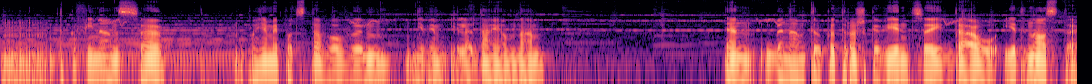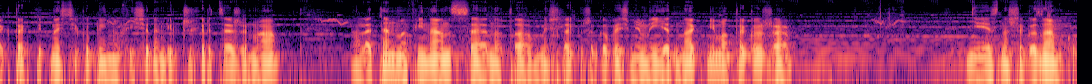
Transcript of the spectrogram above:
Mm, tylko tylko finanse na poziomie podstawowym. Nie wiem ile dają nam. Ten by nam tylko troszkę więcej dał jednostek, tak 15 goblinów i 7 wilczych rycerzy ma. Ale ten ma finanse, no to myślę, że go weźmiemy jednak, mimo tego, że nie jest naszego zamku.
